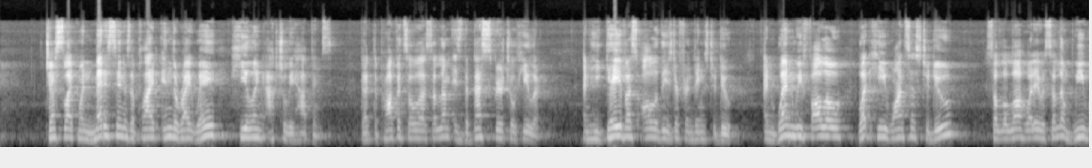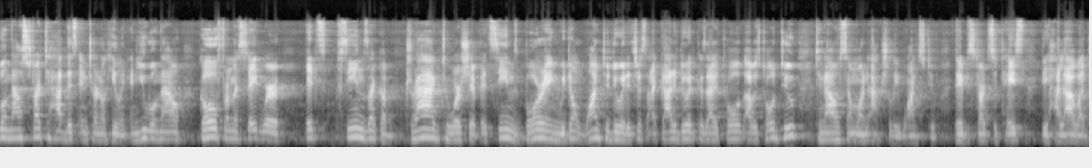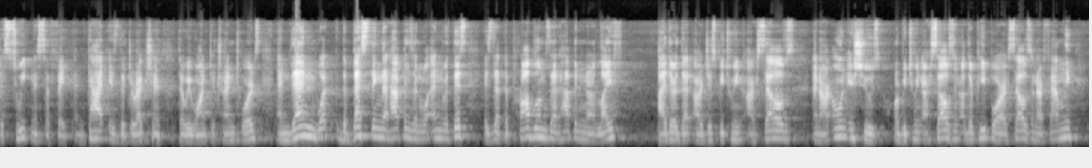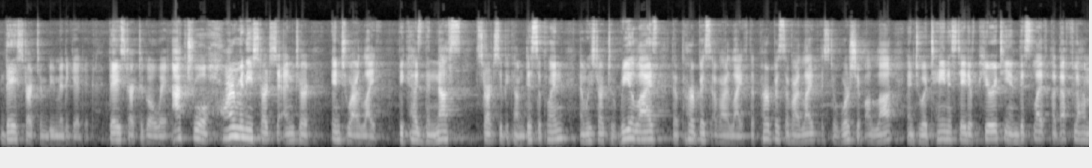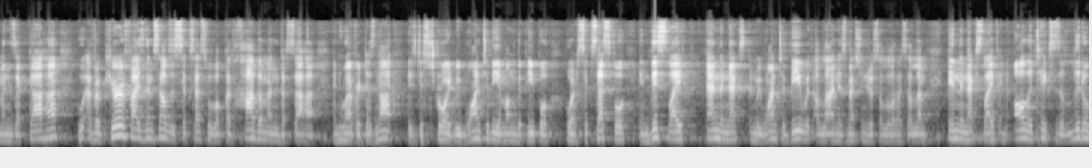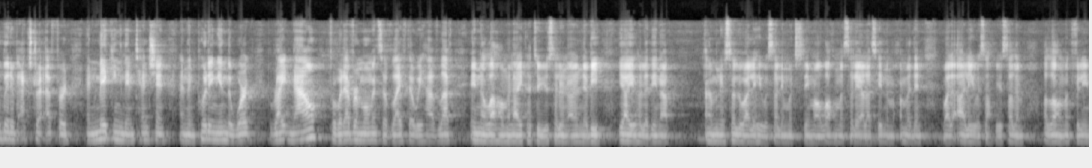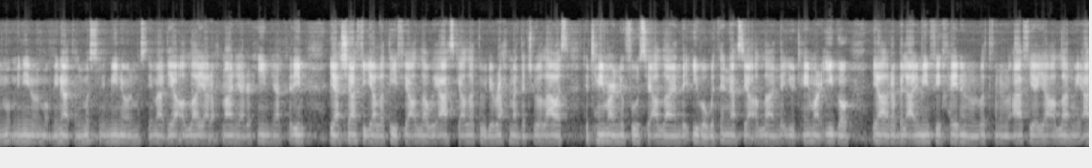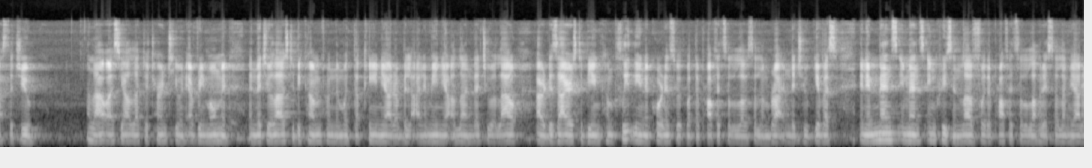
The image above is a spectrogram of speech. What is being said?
Just like when medicine is applied in the right way, healing actually happens. That the Prophet ﷺ is the best spiritual healer. And he gave us all of these different things to do. And when we follow what he wants us to do, sallallahu wasallam, we will now start to have this internal healing. And you will now go from a state where it seems like a drag to worship. It seems boring. We don't want to do it. It's just I got to do it because I told I was told to. To now someone actually wants to. They starts to taste the halawa, the sweetness of faith, and that is the direction that we want to trend towards. And then what the best thing that happens, and we'll end with this, is that the problems that happen in our life either that are just between ourselves and our own issues, or between ourselves and other people, ourselves and our family, they start to be mitigated. They start to go away. Actual harmony starts to enter into our life because the nafs starts to become disciplined and we start to realize the purpose of our life. The purpose of our life is to worship Allah and to attain a state of purity in this life. قَدْ أَفْلَهَ مَنْ زَكَّاهَا Whoever purifies themselves is successful. وَقَدْ خَابَ مَنْ دَسَّاهَا And whoever does not is destroyed. We want to be among the people who are successful in this life and the next, and we want to be with Allah and His Messenger وسلم, in the next life. And all it takes is a little bit of extra effort and making the intention and then putting in the work right now for whatever moments of life that we have left. إن الله وملائكته يصلون على النبي. يا أيها الذين آمنوا صلوا عليه وسلموا تسليما. اللهم صل على سيدنا محمد وعلى آله وصحبه وسلم. اللهم اكفل المؤمنين والمؤمنات المسلمين والمسلمات. يا الله يا رحمن يا رحيم يا كريم يا شافي يا لطيف يا الله we ask يا الله through your rahmah that you allow us to tame our nufus يا الله and the evil within us يا الله and that you tame our ego. يا رب العالمين في خير ولطف وعافيه يا الله and we ask that you Allow us, Ya Allah, to turn to you in every moment and that you allow us to become from the muttaqeen, Ya Rabbil Alameen, Ya Allah, and that you allow our desires to be in completely in accordance with what the Prophet brought and that you give us an immense, immense increase in love for the Prophet ﷺ, Ya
